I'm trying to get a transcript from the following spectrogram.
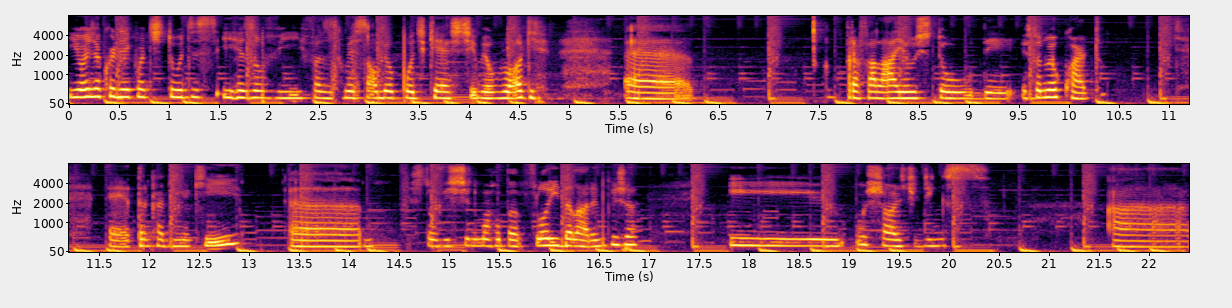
E hoje acordei com atitudes e resolvi fazer, começar o meu podcast, meu vlog. É, para falar, eu estou de, eu estou no meu quarto, é, aqui. É, estou vestindo uma roupa florida laranja e um short jeans. Ah,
